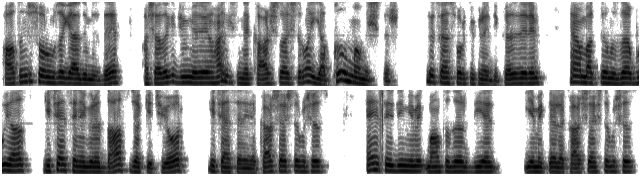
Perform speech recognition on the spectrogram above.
6. sorumuza geldiğimizde aşağıdaki cümlelerin hangisinde karşılaştırma yapılmamıştır? Lütfen soru köküne dikkat edelim. Hemen baktığımızda bu yaz geçen seneye göre daha sıcak geçiyor. Geçen seneyle karşılaştırmışız. En sevdiğim yemek mantıdır. Diğer yemeklerle karşılaştırmışız.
